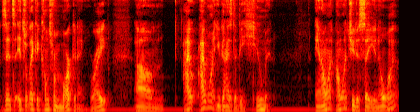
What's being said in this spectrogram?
It's it's, like it comes from marketing, right? Um, I I want you guys to be human, and I want I want you to say, you know what?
